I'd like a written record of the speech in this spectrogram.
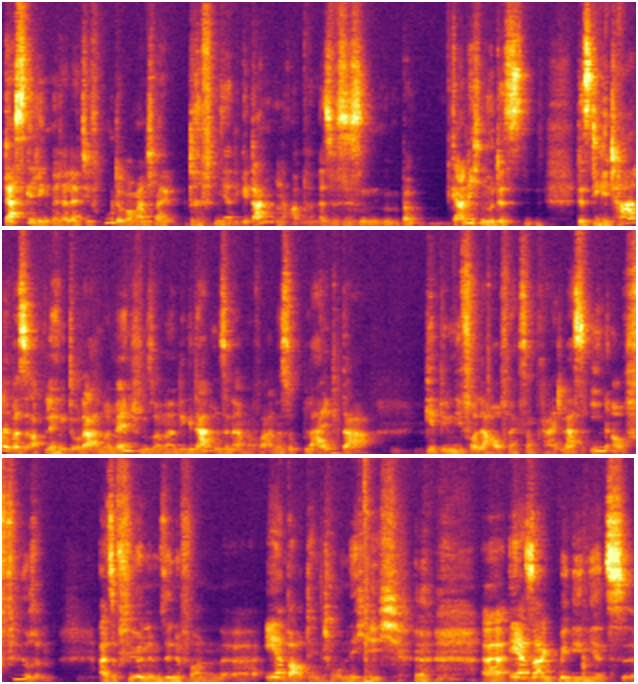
Das gelingt mir relativ gut, aber manchmal driften ja die Gedanken ab. Mhm. Also es ist gar nicht nur das, das Digitale, was ablenkt oder andere Menschen, sondern die Gedanken sind einfach woanders. So bleib da. Mhm. Gib ihm die volle Aufmerksamkeit. Lass ihn auch führen. Also führen im Sinne von, äh, er baut den Turm, nicht ich. äh, er sagt, wir gehen jetzt äh,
